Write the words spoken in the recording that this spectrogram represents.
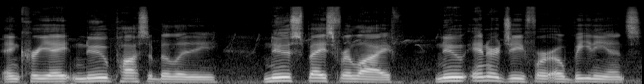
and create new possibility, new space for life, new energy for obedience,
